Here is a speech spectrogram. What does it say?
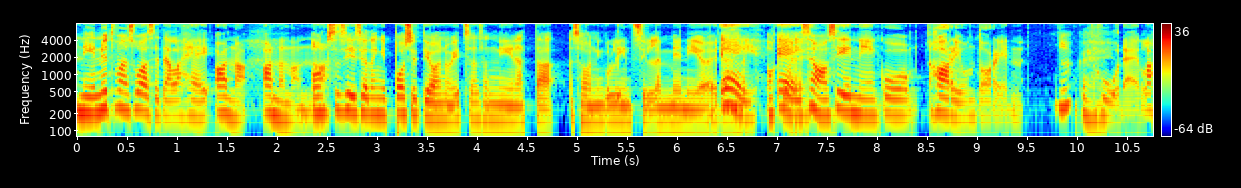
Niin nyt voin suositella, hei, Anna, Anna Nanna. Onko se siis jotenkin positioinut itsensä niin, että se on niinku lintsille menijöiden? Ei, Okei. ei, se on siinä niin kuin Harjuntorin Okei. huudeilla.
